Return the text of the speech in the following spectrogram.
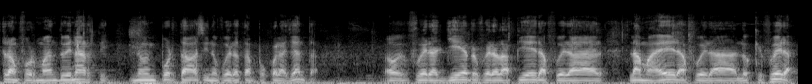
transformando en arte. No importaba si no fuera tampoco la llanta, fuera el hierro, fuera la piedra, fuera la madera, fuera lo que fuera.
